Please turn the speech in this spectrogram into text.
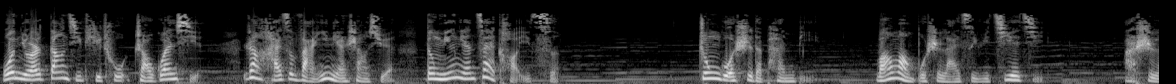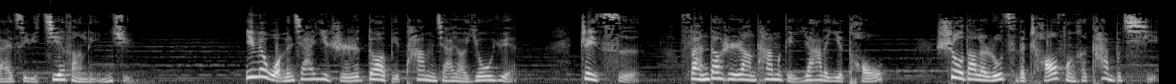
我女儿当即提出找关系，让孩子晚一年上学，等明年再考一次。中国式的攀比，往往不是来自于阶级。而是来自于街坊邻居，因为我们家一直都要比他们家要优越，这次反倒是让他们给压了一头，受到了如此的嘲讽和看不起，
